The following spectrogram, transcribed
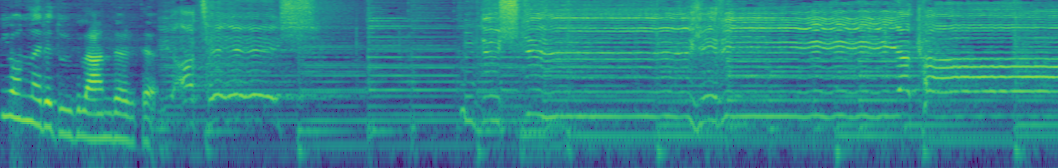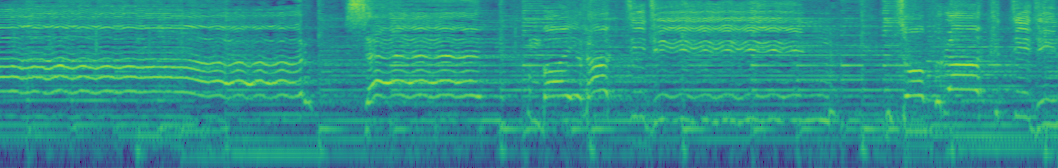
milyonları duygulandırdı. Bir ateş düştü yeri yakar Toprak dedin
